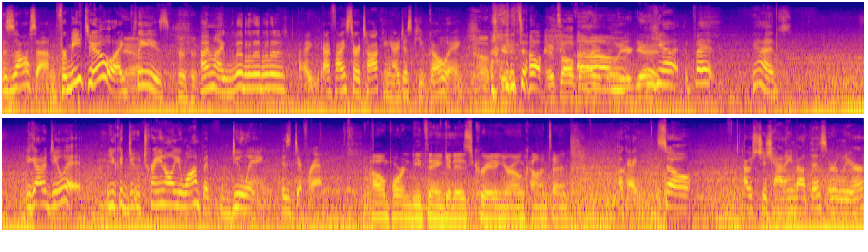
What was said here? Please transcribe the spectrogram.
This is awesome for me too. Like, Yeah. please, I'm like, I, if I start talking, I just keep going. No, it's good. So, It's all valuable. um, You're good. Yeah, but yeah, it's you got to do it. You could do train all you want, but doing is different. How important do you think it is creating your own content? Okay, so I was just chatting about this earlier.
